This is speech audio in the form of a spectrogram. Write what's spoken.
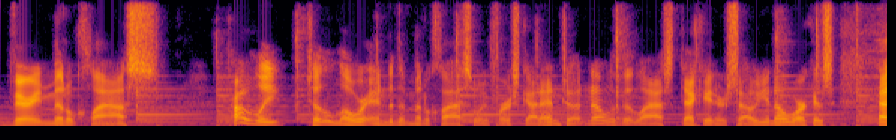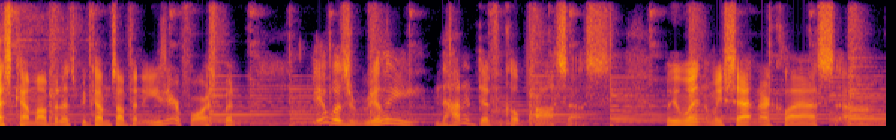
very middle class, probably to the lower end of the middle class when we first got into it. No, the last decade or so, you know, work has, has come up and it's become something easier for us, but it was really not a difficult process. We went and we sat in our class. Um,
